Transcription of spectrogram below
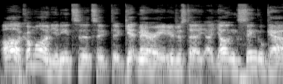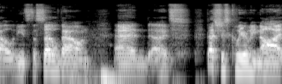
"Oh, come on, you need to to, to get married. You're just a, a young single gal who needs to settle down." And uh, it's that's just clearly not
